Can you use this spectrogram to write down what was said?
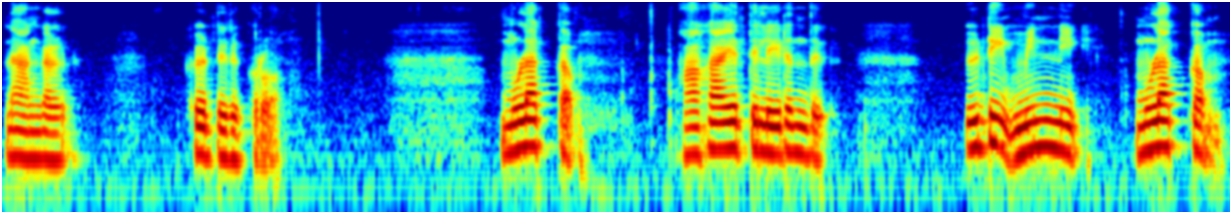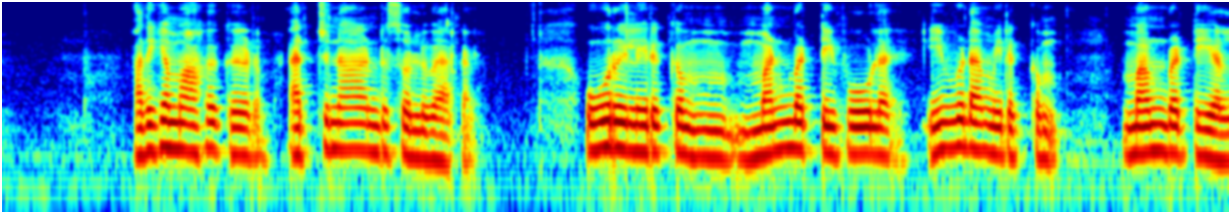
நாங்கள் கேட்டிருக்கிறோம். முழக்கம். ஆகாயத்திலிருந்து இடி மின்னி முழக்கம். அதிகமாக கேடும். அர்ச்சனா என்று சொல்லுவார்கள். ஊரில் இருக்கும் மண்பட்டி போல இவ்விடம் இருக்கும் மண்பட்டிகள்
